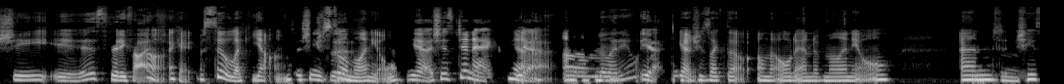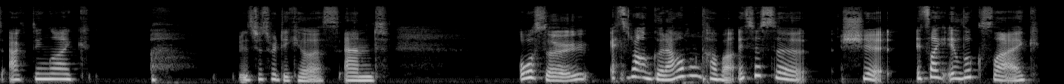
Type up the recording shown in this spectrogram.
She is thirty-five. Oh, okay, but still like young. So she's, she's still a millennial. Yeah, she's Gen X. Yeah, yeah. Um, millennial. Yeah, yeah. She's like the on the old end of millennial, and mm. she's acting like it's just ridiculous. And also, it's not a good album cover. It's just a shit. It's like it looks like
